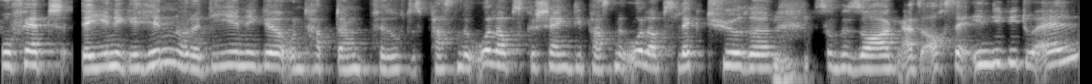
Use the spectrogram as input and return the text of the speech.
wo fährt derjenige hin oder diejenige und habe dann versucht, das passende Urlaubsgeschenk, die passende Urlaubslektüre mhm. zu besorgen. Also auch sehr individuell,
